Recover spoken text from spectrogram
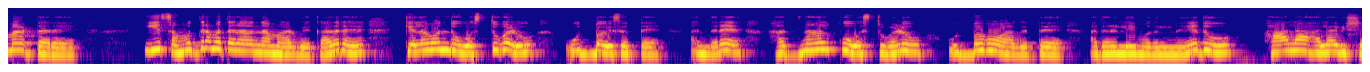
ಮಾಡ್ತಾರೆ. ಈ ಸಮುದ್ರ ಮಥನವನ್ನು ಮಾಡಬೇಕಾದ್ರೆ ಕೆಲವೊಂದು ವಸ್ತುಗಳು ಉದ್ಭವಿಸುತ್ತೆ. ಅಂದರೆ ಹದಿನಾಲ್ಕು ವಸ್ತುಗಳು ಉದ್ಭವವಾಗುತ್ತೆ. ಅದರಲ್ಲಿ ಮೊದಲನೆಯದು ಹಾಲಾಹಲ ವಿಷ.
